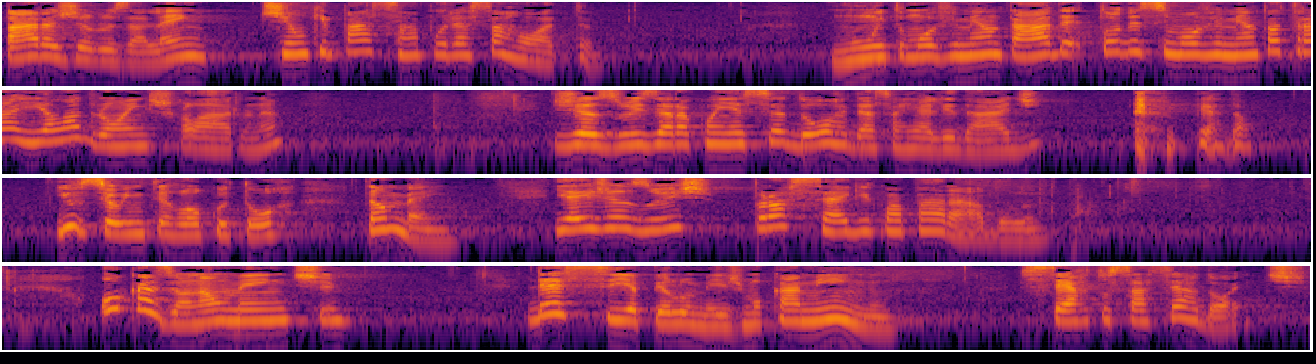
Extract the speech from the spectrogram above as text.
para Jerusalém, tinham que passar por essa rota. Muito movimentada, todo esse movimento atraía ladrões, claro, né? Jesus era conhecedor dessa realidade, perdão, e o seu interlocutor também. E aí Jesus prossegue com a parábola. Ocasionalmente, descia pelo mesmo caminho certo sacerdote.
